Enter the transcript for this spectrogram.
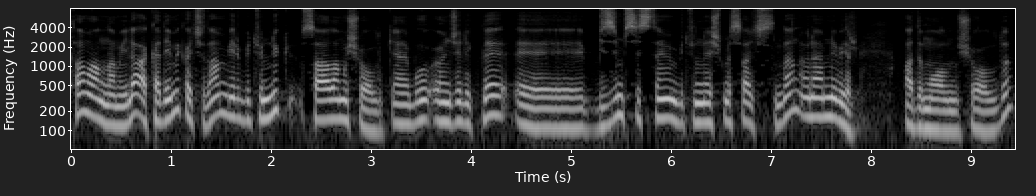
tam anlamıyla akademik açıdan bir bütünlük sağlamış olduk. Yani bu öncelikle e, bizim sistemin bütünleşmesi açısından önemli bir adım olmuş oldu.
